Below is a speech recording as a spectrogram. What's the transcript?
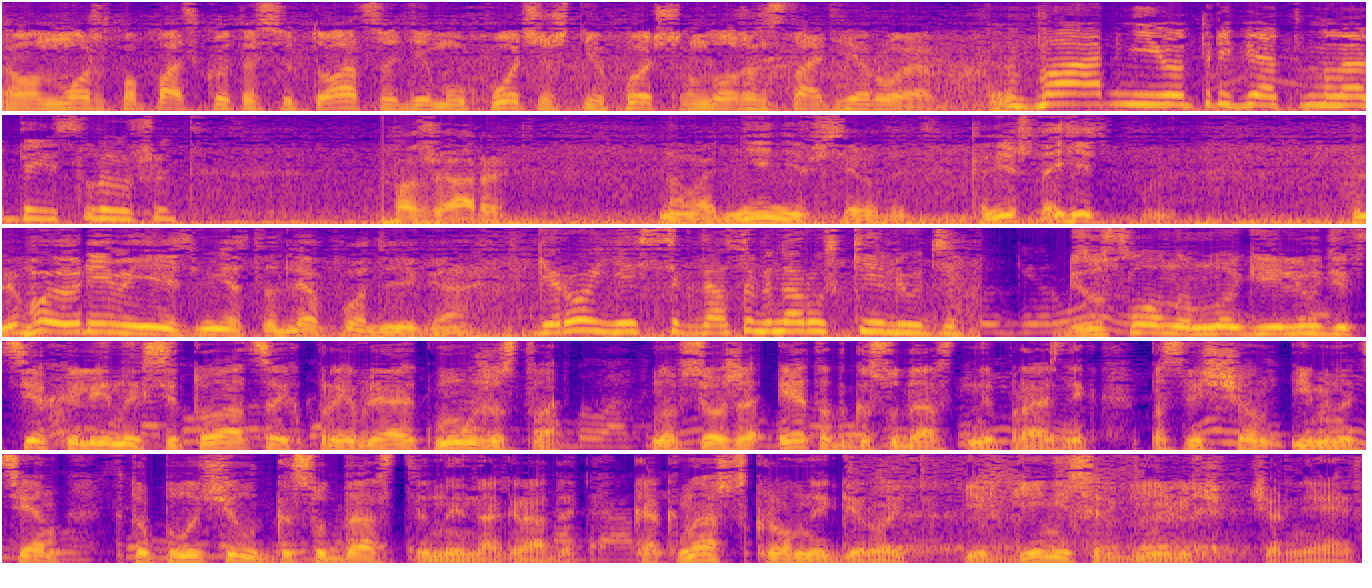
он может попасть в какую-то ситуацию, где ему хочешь, не хочешь, он должен стать героем. В армии вот ребята молодые служат. Пожары, наводнения, все вот эти. Конечно, есть в любое время есть место для подвига. Герой есть всегда, особенно русские люди. Безусловно, многие люди в тех или иных ситуациях проявляют мужество, но все же этот государственный праздник посвящен именно тем, кто получил государственные награды, как наш скромный герой Евгений Сергеевич Черняев.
